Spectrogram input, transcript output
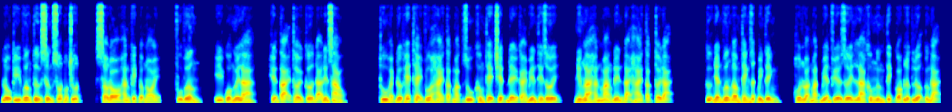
Lộ kỳ vương tử sửng sốt một chút, sau đó hắn kích động nói, phụ vương, ý của ngươi là, hiện tại thời cơ đã đến sao? Thu hoạch được hết thể vua hải tặc mặc dù không thể triệt để cải biến thế giới, nhưng là hắn mang đến đại hải tặc thời đại. Cự nhân vương âm thanh rất bình tĩnh hôn loạn mặt biển phía dưới là không ngừng tích góp lực lượng cường đại.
